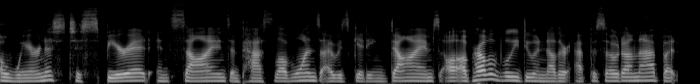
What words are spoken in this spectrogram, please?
awareness to spirit and signs and past loved ones. I was getting dimes. I'll, I'll, probably do another episode on that, but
